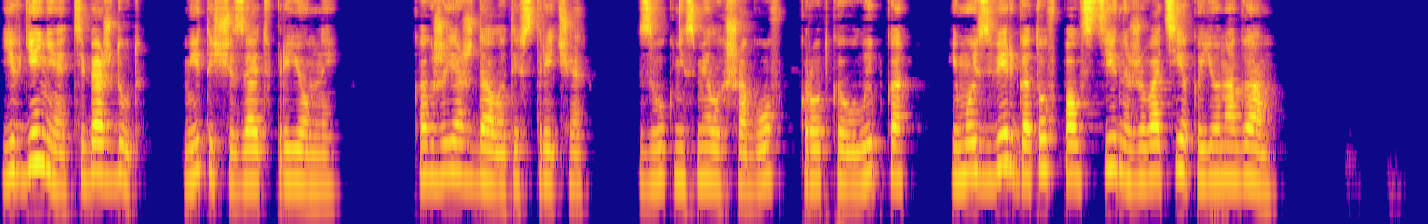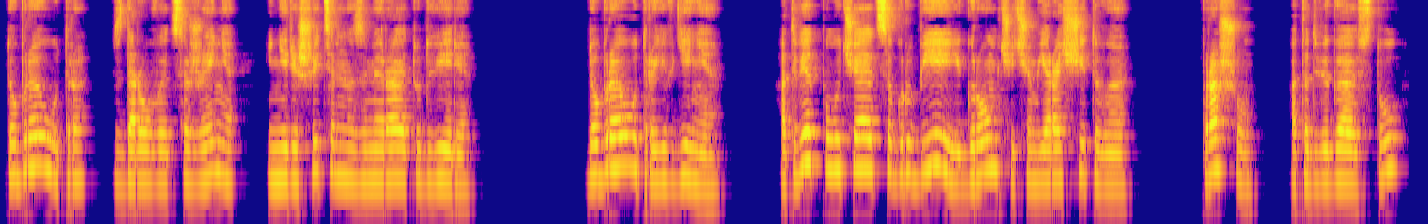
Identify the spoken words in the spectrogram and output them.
«Евгения, тебя ждут». Мит исчезает в приемной. Как же я ждал этой встречи. Звук несмелых шагов, кроткая улыбка, и мой зверь готов ползти на животе к ее ногам. «Доброе утро», — здоровается Женя и нерешительно замирает у двери. «Доброе утро, Евгения». Ответ получается грубее и громче, чем я рассчитываю. «Прошу». Отодвигаю стул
